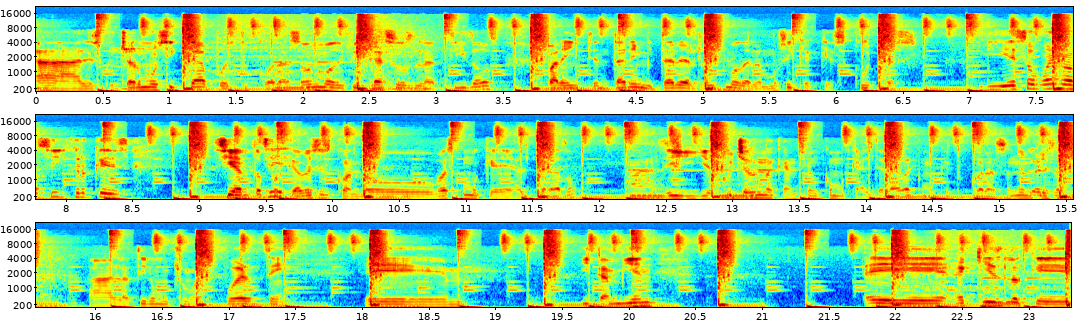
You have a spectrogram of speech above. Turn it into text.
al escuchar música, pues tu corazón modifica sus latidos para intentar imitar el ritmo de la música que escuchas. Y eso, bueno, sí, creo que es cierto Sí. porque a veces cuando vas como que alterado Ah, sí. y escuchas una canción como que alterada, como que tu corazón empieza Corazón. a latir mucho más fuerte. Eh, y también eh, aquí es lo que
